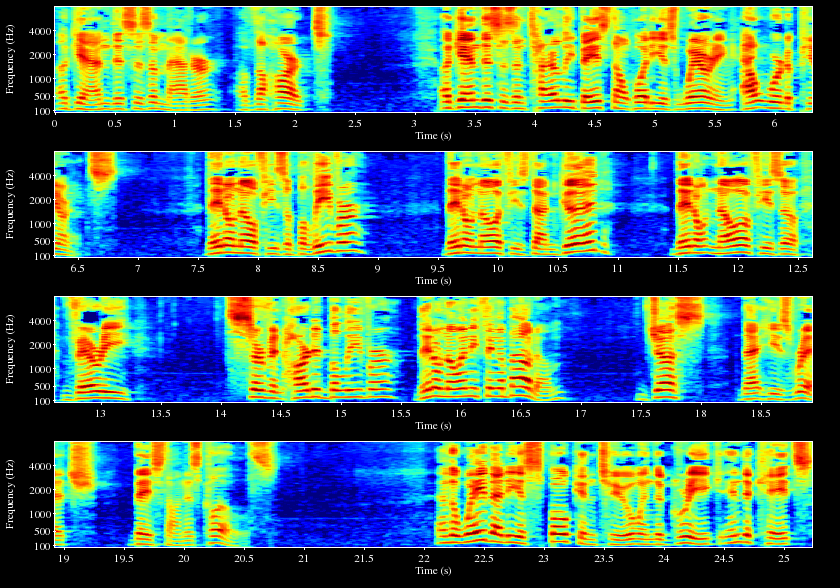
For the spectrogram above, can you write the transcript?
Again, this is a matter of the heart. Again, this is entirely based on what he is wearing, outward appearance. They don't know if he's a believer. They don't know if he's done good. They don't know if he's a very servant hearted believer. They don't know anything about him, just that he's rich based on his clothes. And the way that he is spoken to in the Greek indicates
